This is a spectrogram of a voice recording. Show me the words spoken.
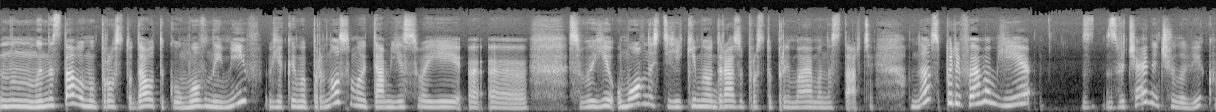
Ну, ми не ставимо просто да, такий умовний міф, в який ми приносимо, і там є свої е, е, свої умовності, які ми одразу просто приймаємо на старті. У нас з Поліфемом є звичайний чоловік,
